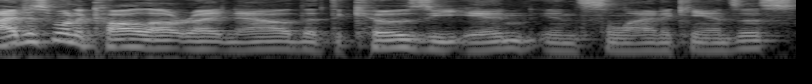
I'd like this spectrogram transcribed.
I just want to call out right now that the Cozy Inn in Salina, Kansas,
